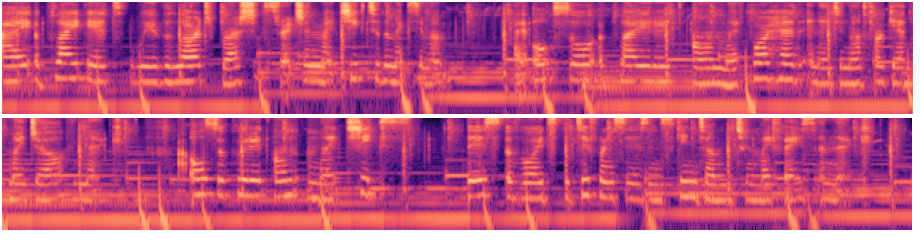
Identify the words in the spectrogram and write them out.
I apply it with a large brush, stretching my cheek to the maximum. I also applied it on my forehead and I do not forget my jaw and neck. I also put it on my cheeks. This avoids the differences in skin tone between my face and neck.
